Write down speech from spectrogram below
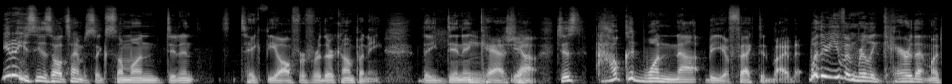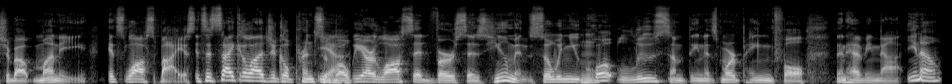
you know, you see this all the time. It's like someone didn't take the offer for their company, they didn't cash yeah. out. Just how could one not be affected by that? Whether you even really care that much about money, it's loss bias. It's a psychological principle. Yeah. We are loss adverse as humans. So when you Hmm. quote lose something, it's more painful than having not. You know,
